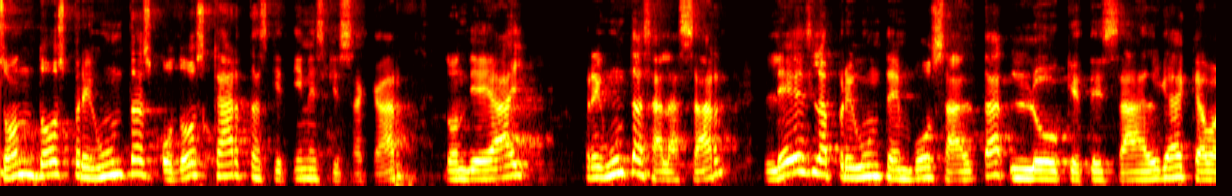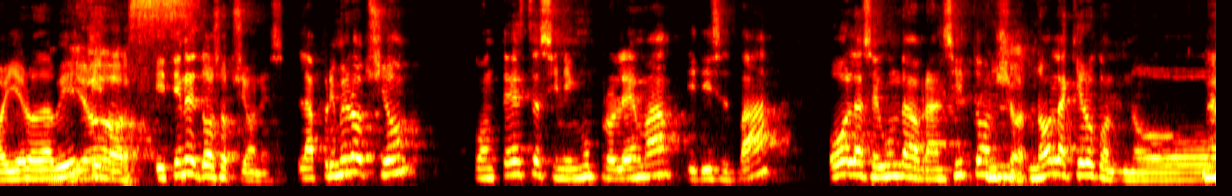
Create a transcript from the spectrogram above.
Son dos preguntas o dos cartas que tienes que sacar, donde hay preguntas al azar. Lees la pregunta en voz alta, lo que te salga, caballero David. Y, y, tienes dos opciones. La primera opción, contestas sin ningún problema y dices, va. O la segunda, Abrancito, no, la quiero con... No.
